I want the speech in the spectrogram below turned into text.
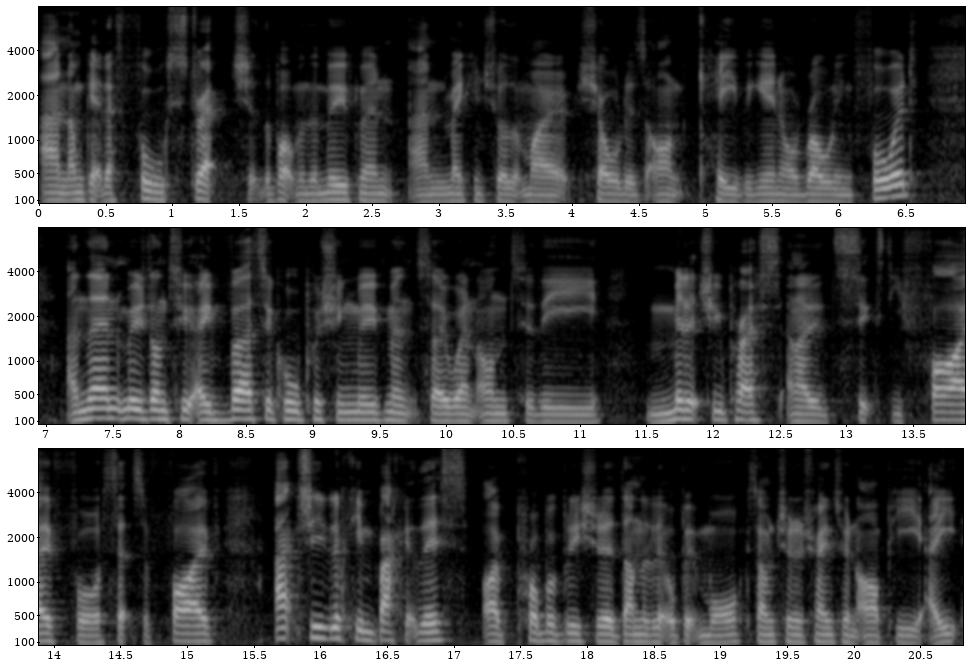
and I'm getting a full stretch at the bottom of the movement and making sure that my shoulders aren't caving in or rolling forward. And then moved on to a vertical pushing movement. So went on to the military press and I did 65 for sets of five. Actually, looking back at this, I probably should have done a little bit more because I'm trying to train to an RPE 8,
